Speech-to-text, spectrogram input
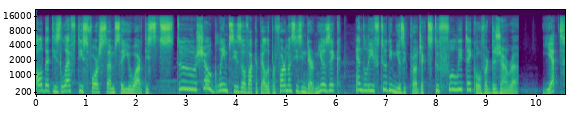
All that is left is for some Seiyu artists to show glimpses of a cappella performances in their music and leave 2D music projects to fully take over the genre. Yet,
